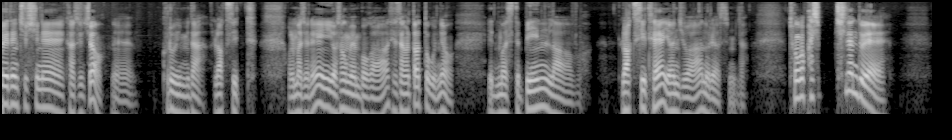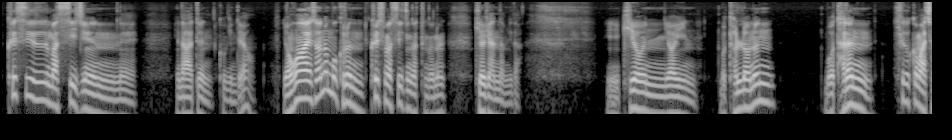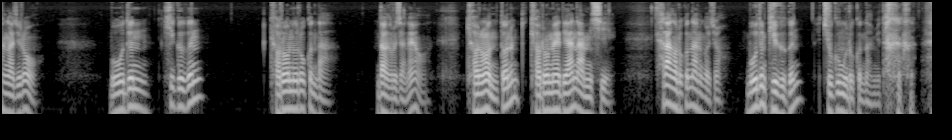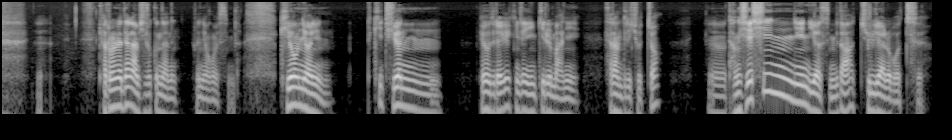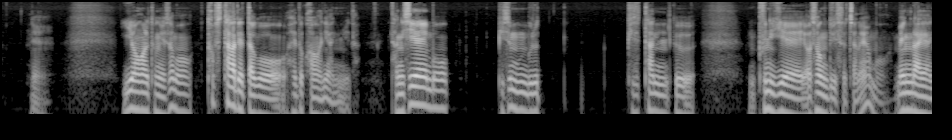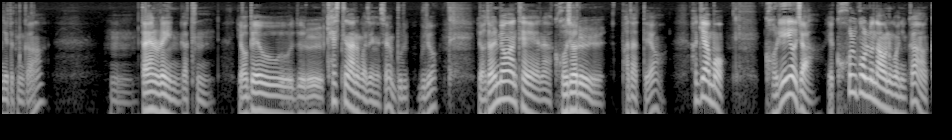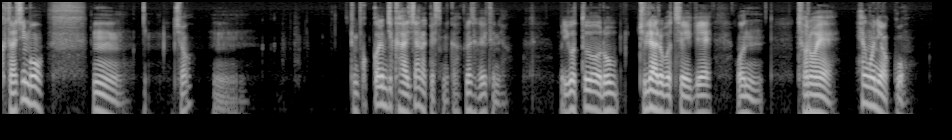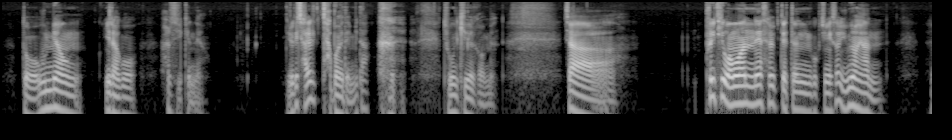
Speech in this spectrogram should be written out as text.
스웨덴 출신의 가수죠. 네, 그룹입니다. 럭시트. 얼마 전에 이 여성 멤버가 세상을 떴더군요. It Must Been Love. 럭시트의 연주와 노래였습니다. 1987년도에 크리스마스 시즌에 나왔던 곡인데요. 영화에서는 뭐 그런 크리스마스 시즌 같은 거는 기억이 안 납니다. 이 귀여운 여인, 뭐 결론은 뭐 다른 희극과 마찬가지로 모든 희극은 결혼으로 끝난다 그러잖아요. 결혼 또는 결혼에 대한 암시, 사랑으로 끝나는 거죠. 모든 비극은 죽음으로 끝납니다. 예. 결혼에 대한 암시로 끝나는 그런 영화였습니다. 귀여운 여인, 특히 주연 배우들에게 굉장히 인기를 많이 사람들이 줬죠. 어, 당시에 신인이었습니다. 줄리아 로버츠. 네. 이 영화를 통해서 뭐 톱스타가 됐다고 해도 과언이 아닙니다. 당시에 뭐 비스무리 비슷한 그 분위기의 여성들이 있었잖아요. 뭐 멕 라이언이라든가 음, 다이안 레인 같은 여배우들을 캐스팅하는 과정에서 무려, 무려 8명한테나 거절을 받았대요. 하기야 뭐 거리의 여자 예, 콜걸로 나오는 거니까 그다지 뭐 음, 그렇죠? 음. 좀 꺼림직하지 않았겠습니까? 그런 생각이 드네요. 뭐 이것도 로, 줄리아 로버트에게 온 절호의 행운이었고 또 운명이라고 할 수 있겠네요. 이렇게 잘 잡아야 됩니다. 좋은 기회가 오면. 자, Pretty Woman에 삽입됐던 곡 중에서 유명한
